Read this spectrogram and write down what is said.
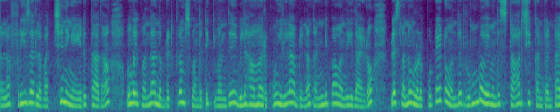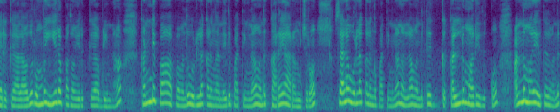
நல்லா ஃப்ரீசரில் வச்சு நீங்கள் எடுத்தால் தான் உங்களுக்கு வந்து அந்த பிரெட் க்ரம்ஸ் வந்துட்டு வந்து விழுகாமல் இருக்கும். இல்லை அப்படின்னா கண்டிப்பாக வந்து இதாகிடும் ப்ளஸ் வந்து உங்களோட பொட்டேட்டோ வந்து ரொம்பவே வந்து ஸ்டார்ச்சி கண்டென்ட்டாக இருக்குது அதாவது ரொம்ப ஈரப்பதம் இருக்குது அப்படின்னா கண்டிப்பாக அப்போ வந்து உருளைக்கிழங்கு அந்த இது பார்த்திங்கன்னா வந்து கரைய ஆரம்பிச்சிடும் சில உருளைக்கிழங்கு பார்த்தீங்கன்னா நல்லா வந்துட்டு க கல் மாதிரி இருக்கும். அந்த மாதிரி இருக்கிறது வந்து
